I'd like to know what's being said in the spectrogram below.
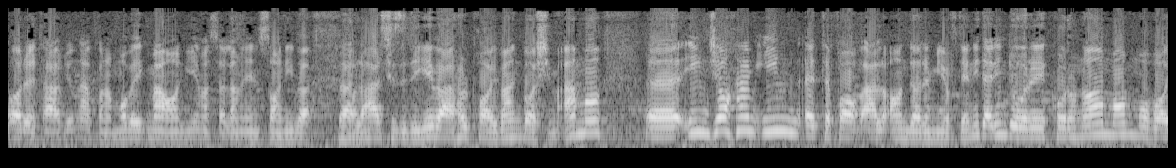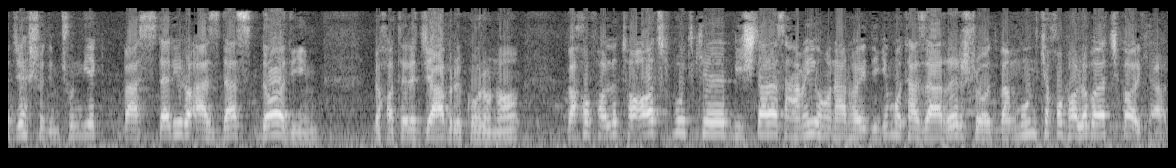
آره تغییر نکنم. ما به یک معانی مثلا انسانی و بله. حالا هر چیز دیگه به هر حال پایبند باشیم. اما اینجا هم این اتفاق الان داره میفته یعنی در این دوره کرونا ما مواجه شدیم. چون یک بستری رو از دست دادیم به خاطر جبر کرونا. و خب حالا تئاتر بود که بیشتر از همه هنرهای دیگه متضرر شد و موند که خب حالا باید چیکار کرد.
